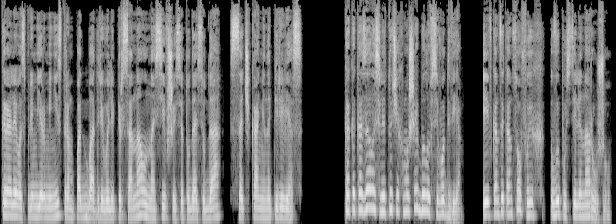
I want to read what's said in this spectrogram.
Королева с премьер-министром подбадривали персонал, носившийся туда-сюда с очками наперевес. Как оказалось, летучих мышей было всего две, и в конце концов их выпустили наружу.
